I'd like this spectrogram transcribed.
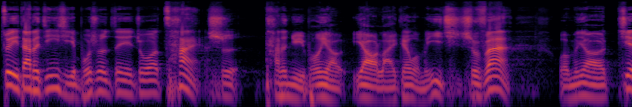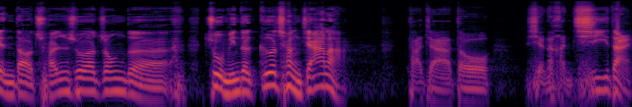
最大的惊喜不是这一桌菜，是他的女朋友要来跟我们一起吃饭。我们要见到传说中的著名的歌唱家了，大家都显得很期待。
